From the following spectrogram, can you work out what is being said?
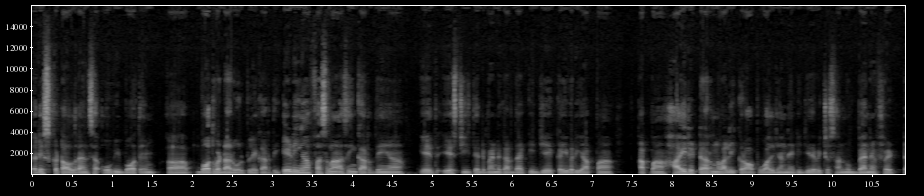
ਰਿਸਕ ਟੋਲਰੈਂਸ ਆ, ਉਹ ਵੀ ਬਹੁਤ ਇਮ- ਬਹੁਤ ਵੱਡਾ ਰੋਲ ਪਲੇ ਕਰਦੀ। ਕਿਹੜੀਆਂ ਫਸਲਾਂ ਅਸੀਂ ਕਰਦੇ ਆ, ਇਹ, ਇਸ ਚੀਜ਼ ਤੇ ਡਿਪੈਂਡ ਕਰਦਾ ਕਿ ਜੇ ਕਈ ਵਾਰੀ ਆਪਾਂ ਆਪਾਂ ਹਾਈ ਰਿਟਰਨ ਵਾਲੀ ਕ੍ਰੌਪ ਵੱਲ ਜਾਂਦੇ ਹਾਂ ਕਿ ਜਿਹਦੇ ਵਿੱਚ ਸਾਨੂੰ ਬੈਨੀਫਿਟ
